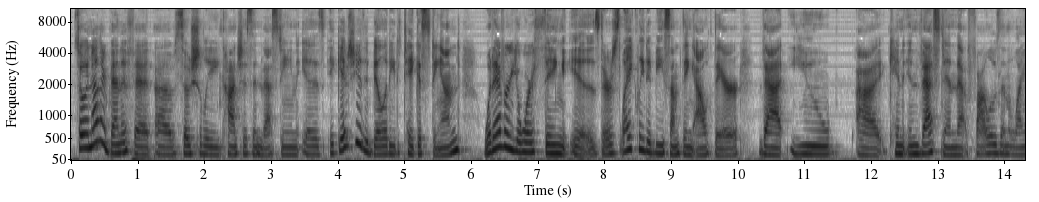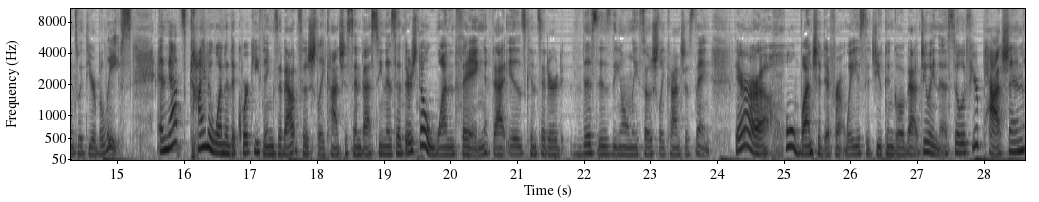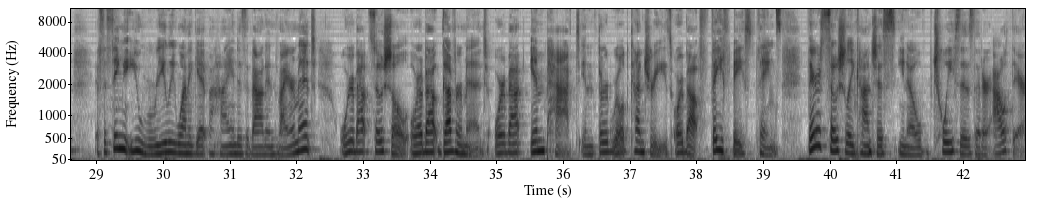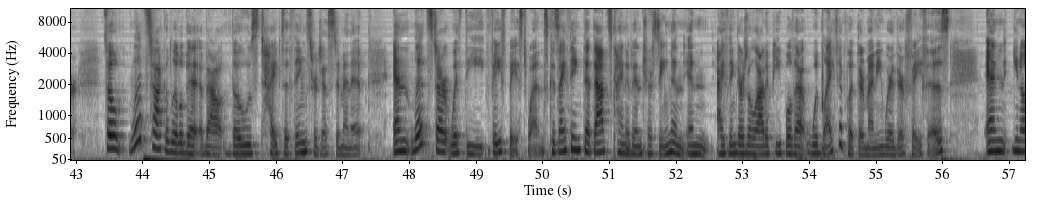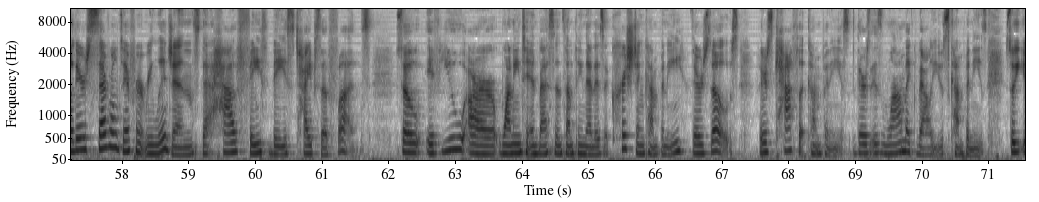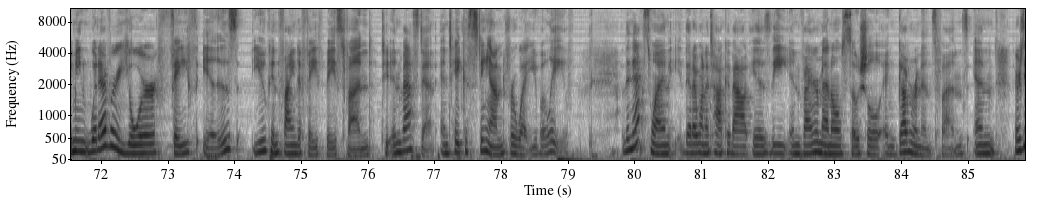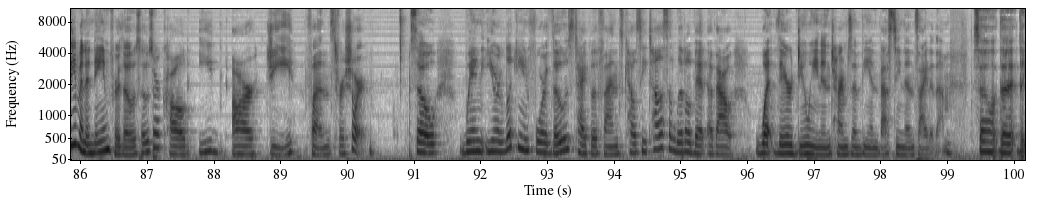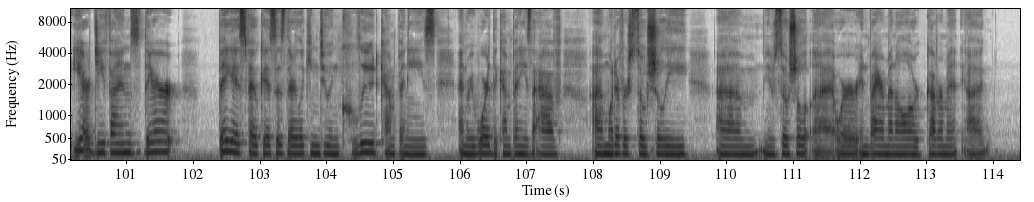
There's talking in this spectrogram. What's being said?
So, another benefit of socially conscious investing is it gives you the ability to take a stand. Whatever your thing is, there's likely to be something out there that you uh, can invest in that follows and aligns with your beliefs. And that's kind of one of the quirky things about socially conscious investing is that there's no one thing that is considered this is the only socially conscious thing. There are a whole bunch of different ways that you can go about doing this. So if your passion if the thing that you really want to get behind is about environment or about social or about government or about impact in third world countries or about faith-based things, there's socially conscious, you know, choices that are out there. So let's talk a little bit about those types of things for just a minute. And let's start with the faith based ones, because I think that that's kind of interesting. And, and I think there's a lot of people that would like to put their money where their faith is. And, you know, there's several different religions that have faith based types of funds. So if you are wanting to invest in something that is a Christian company, there's those. There's Catholic companies, there's Islamic values companies. So, I mean, whatever your faith is, you can find a faith based fund to invest in and take a stand for what you believe. The next one that I want to talk about is the environmental, social, and governance funds. And there's even a name for those. Those are called ERG funds for short. So when you're looking for those type of funds, Kelsey, tell us a little bit about what they're doing in terms of the investing inside of them. So the the ERG funds, their biggest focus is they're looking to include companies and reward the companies that have um, whatever socially um, you know, social uh, or environmental or government uh,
